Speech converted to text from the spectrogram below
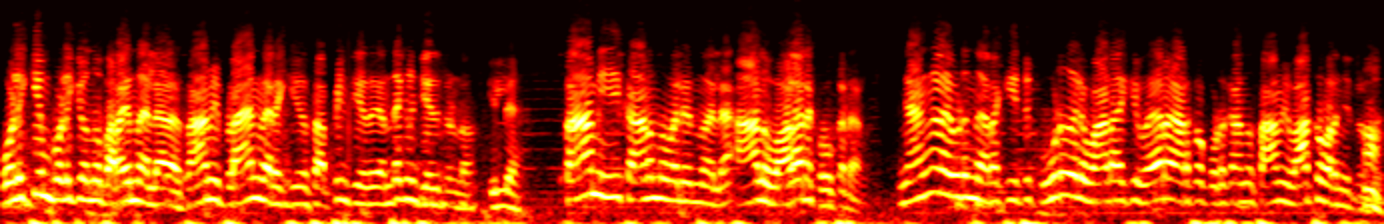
പൊളിക്കും പൊളിക്കും എന്ന് പറയുന്നതല്ലാതെ സ്വാമി പ്ലാൻ വരയ്ക്കുകയോ സബ്മിറ്റ് ചെയ്ത് എന്തെങ്കിലും ചെയ്തിട്ടുണ്ടോ? ഇല്ല. സ്വാമി ഈ കാണുന്ന പോലെ ഒന്നുമല്ല ആൾ വളരെ ക്രൂക്കഡാണ് ഞങ്ങൾ ഇവിടുന്ന് ഇറക്കിയിട്ട് കൂടുതൽ വാടാക്കി വേറെ ആർക്കോ കൊടുക്കാന്ന് സ്വാമി വാക്ക് പറഞ്ഞിട്ടുണ്ട്.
